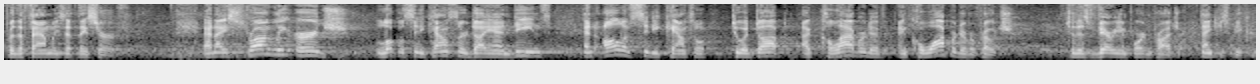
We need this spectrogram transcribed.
for the families that they serve. And I strongly urge local City Councillor Diane Deans and all of City Council to adopt a collaborative and cooperative approach to this very important project. Thank you, Speaker.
